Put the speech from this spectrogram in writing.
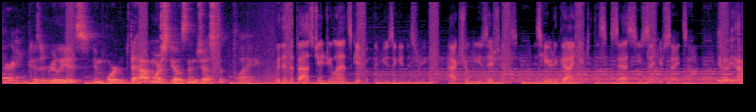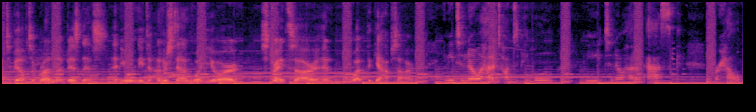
learning. Because it really is important to have more skills than just to play. Within the fast-changing landscape of the music industry, Actual Musicians is here to guide you to the success you set your sights on. You know, you have to be able to run a business and you will need to understand what your strengths are and what the gaps are. You need to know how to talk to people, you need to know how to ask for help.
